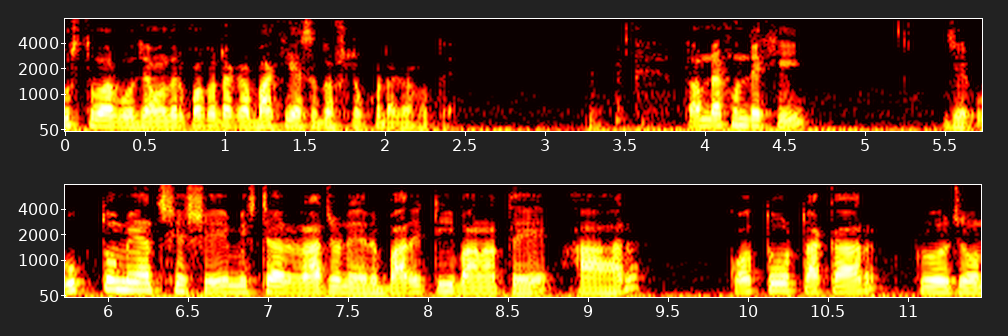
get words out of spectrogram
বুঝতে পারব যে আমাদের কত টাকা বাকি আছে দশ লক্ষ টাকা হতে। তো আমরা এখন দেখি যে উক্ত মেয়াদ শেষে মিস্টার রাজনের বাড়িটি বানাতে আর কত টাকার প্রয়োজন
